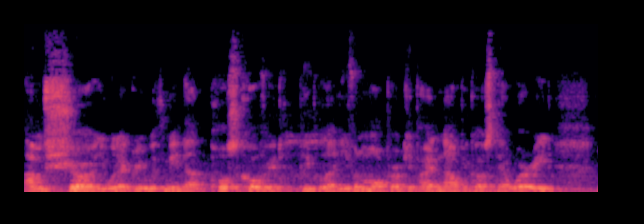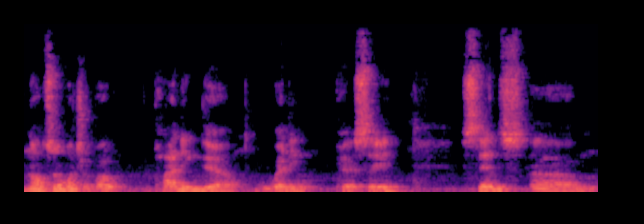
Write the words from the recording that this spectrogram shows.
I'm sure you would agree with me that post COVID, people are even more preoccupied now because they're worried not so much about planning their wedding per se, since um,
